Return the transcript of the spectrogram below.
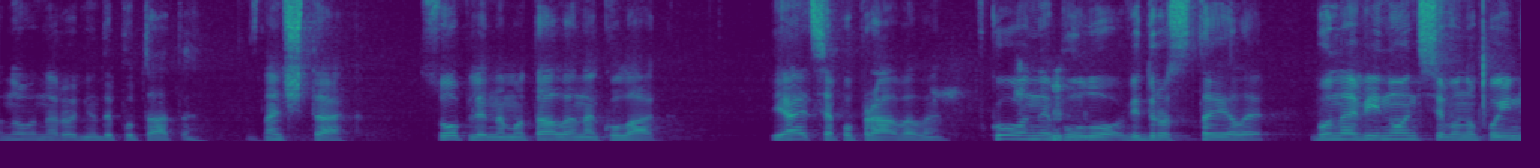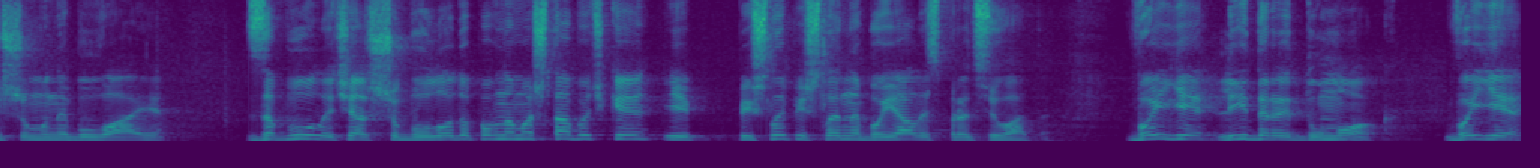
Панове народні депутати, значить так, соплі намотали на кулак, яйця поправили, в кого не було, відростили, бо на війнонці воно по-іншому не буває. Забули час, що було до повномасштабочки, і пішли, пішли, не боялись працювати. Ви є лідери думок, ви є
